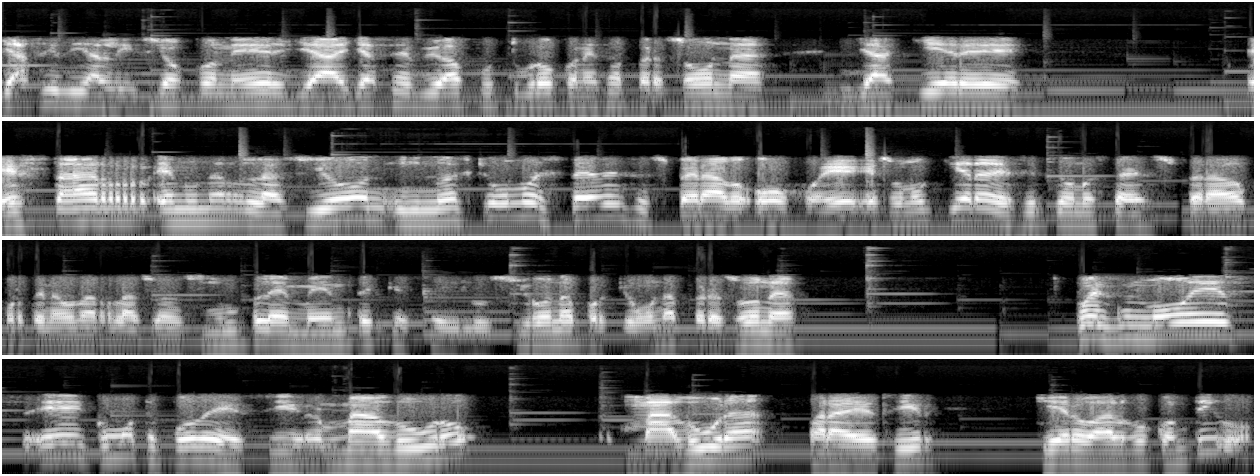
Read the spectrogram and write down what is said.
ya se idealizó con él, ya, ya se vio a futuro con esa persona, ya quiere estar en una relación y no es que uno esté desesperado, ojo, eh, eso no quiere decir que uno esté desesperado por tener una relación, simplemente que se ilusiona porque una persona pues no es, eh, ¿cómo te puedo decir? Maduro, madura para decir quiero algo contigo.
